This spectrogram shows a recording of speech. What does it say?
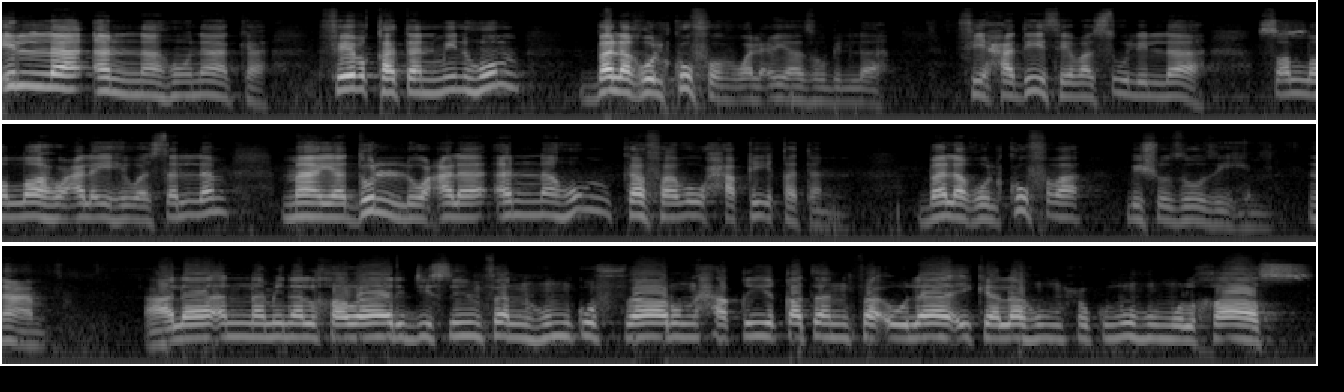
إلا أن هناك فرقة منهم بلغوا الكفر والعياذ بالله. في حديث رسول الله صلى الله عليه وسلم ما يدل على أنهم كفروا حقيقة بلغوا الكفر بشذوذهم. نعم. على أن من الخوارج صنفا هم كفار حقيقة فأولئك لهم حكمهم الخاص.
